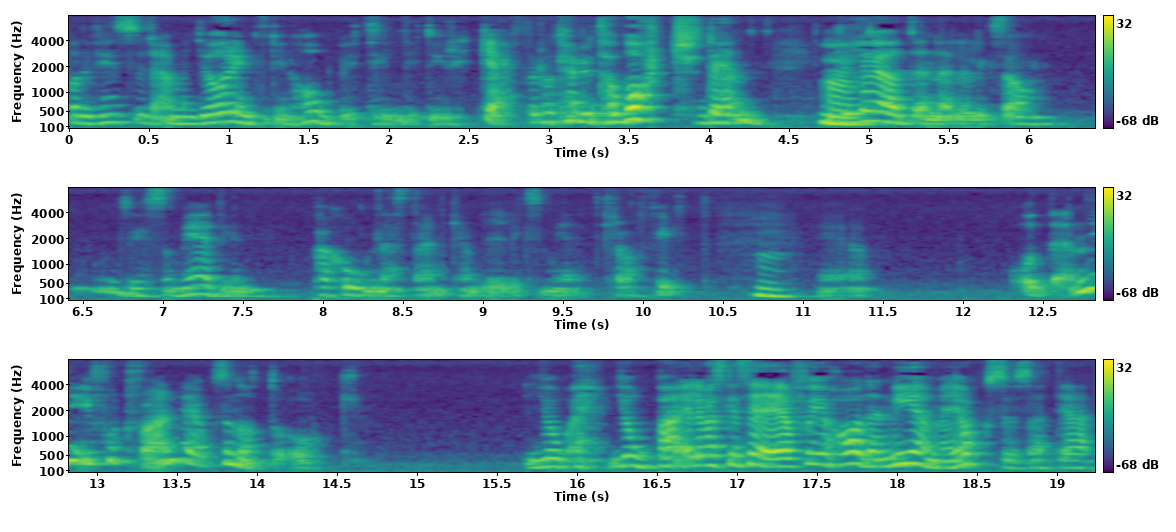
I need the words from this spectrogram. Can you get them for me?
och det finns ju där, men gör inte din hobby till ditt yrke för då kan du ta bort den mm. glöden eller liksom det som är din passion nästan kan bli liksom mer kravfyllt. Mm. Eh, och den är ju fortfarande också något att jobba, jobba, eller vad ska jag säga, jag får ju ha den med mig också så att jag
